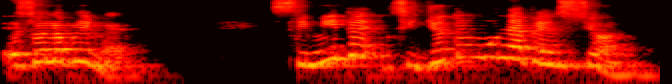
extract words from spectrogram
Eso es lo primero. Si, si yo tengo una pensión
